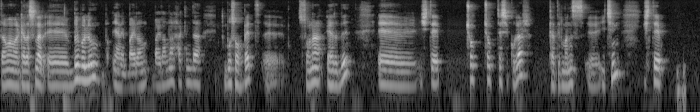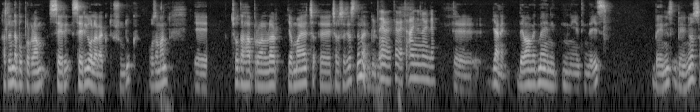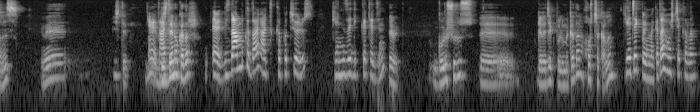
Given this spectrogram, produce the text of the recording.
Tamam arkadaşlar. e, bu bölüm yani bayram bayramlar hakkında bu sohbet e, sona erdi. E, işte çok çok teşekkürler katılmanız e, için. İşte aslında bu program seri, seri olarak düşündük. O zaman e, çok daha programlar yapmaya e, çalışacağız değil mi Gülben? Evet evet aynen öyle. E, yani devam etmeye ni- niyetindeyiz. Beğenir, beğeniyorsanız ve işte Evet, bizden o kadar. Evet bizden bu kadar artık kapatıyoruz. Kendinize dikkat edin. Evet. Görüşürüz. E, gelecek bölüme kadar hoşça kalın. Gelecek bölüme kadar hoşçakalın.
